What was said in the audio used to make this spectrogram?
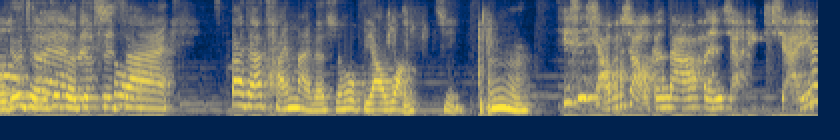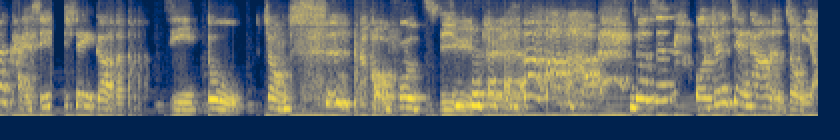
我就觉得这个就是在大家采买的时候不要忘记，嗯。其实小小跟大家分享一下，因为凯西是一个极度重视口腹之欲的人，就是我觉得健康很重要，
